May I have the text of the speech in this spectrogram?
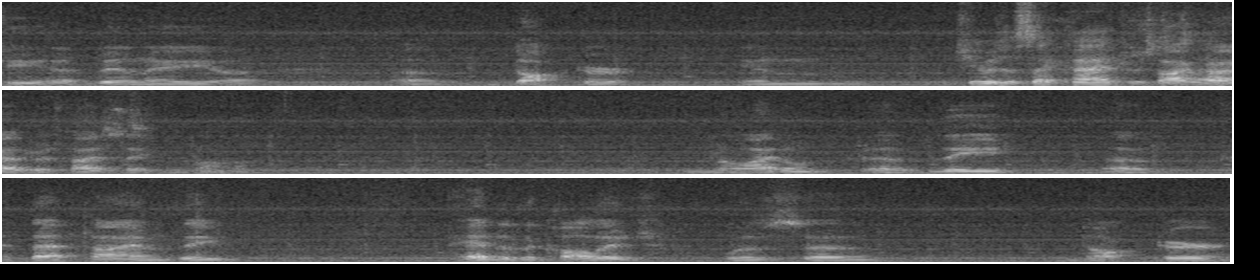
she had been a, uh, a doctor in She was a psychiatrist. I psychiatrist, I see. No, I don't, uh, the, uh, at that time, the head of the college was uh, Dr.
